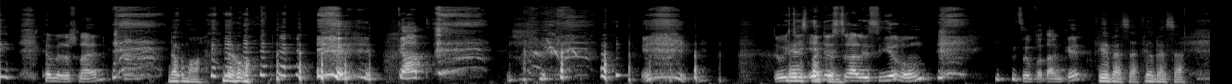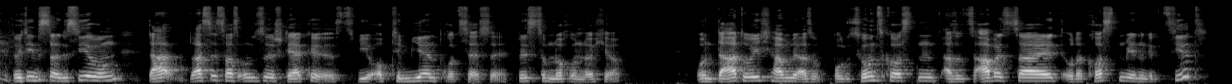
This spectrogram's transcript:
Können wir das schneiden? Nochmal, nochmal. Cut! durch die Industrialisierung. Super, danke. Viel besser, viel besser. Durch die Industrialisierung, da, das ist, was unsere Stärke ist. Wir optimieren Prozesse bis zum Noch und Nöcher. Und dadurch haben wir also Produktionskosten, also Arbeitszeit oder Kosten werden reduziert,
